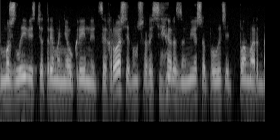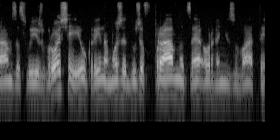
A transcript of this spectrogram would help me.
можливість отримання Україною цих грошей, тому що Росія розуміє, що получить по мордам за свої ж гроші, і Україна може дуже вправно це організувати.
